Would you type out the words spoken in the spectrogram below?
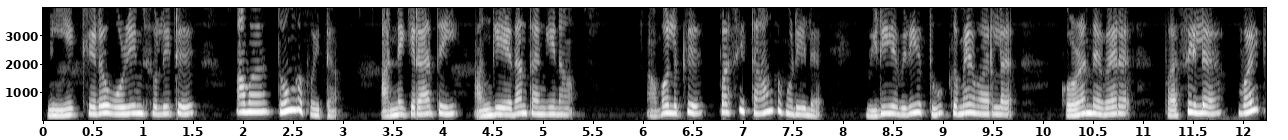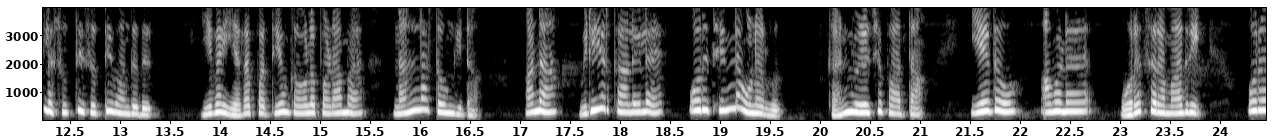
நீ கெட ஒழின்னு சொல்லிட்டு அவன் தூங்க போயிட்டான் அன்னைக்கு ராத்திரி அங்கேயே தான் தங்கினான் அவளுக்கு பசி தாங்க முடியல. விடிய விடிய தூக்கமே வரல. குழந்தை வேற பசியில் வயிற்றில் சுற்றி சுற்றி வந்தது. இவன் எதை பற்றியும் கவலைப்படாமல் நல்லா தூங்கிட்டான். ஆனால் விடியற் காலையில் ஒரு சின்ன உணர்வு. கண் விழிச்சு பார்த்தான். ஏதோ அவனை உரசுற மாதிரி ஒரு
